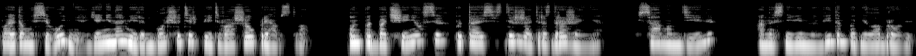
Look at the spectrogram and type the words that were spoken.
Поэтому сегодня я не намерен больше терпеть ваше упрямство. Он подбоченился, пытаясь сдержать раздражение. В самом деле? Она с невинным видом подняла брови.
